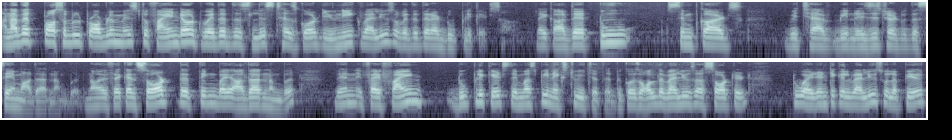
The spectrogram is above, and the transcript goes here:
Another possible problem is to find out whether this list has got unique values or whether there are duplicates. Like are there two SIM cards which have been registered with the same Aadhaar number. Now, if I can sort the thing by Aadhaar number, then if I find duplicates, they must be next to each other because all the values are sorted two identical values will appear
